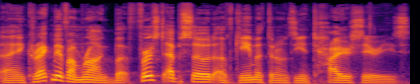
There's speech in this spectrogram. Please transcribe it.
Uh, and correct me if I'm wrong, but first episode of Game of Thrones, the entire series,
